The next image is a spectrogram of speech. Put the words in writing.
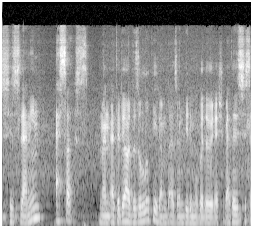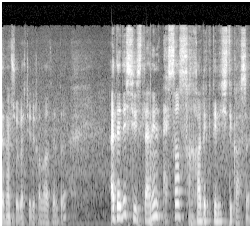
silsilənin əsas mən ədədi ardıcıllıq deyirəm, bəzən dilim o qədər öyrəşib. Ədədi silsilədən söhbət gedir hal-hazırda. Ədədi silsilənin əsas xarakteristikası,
